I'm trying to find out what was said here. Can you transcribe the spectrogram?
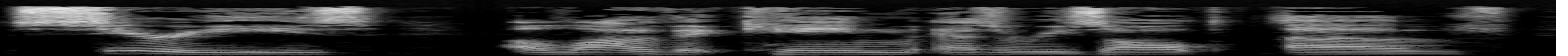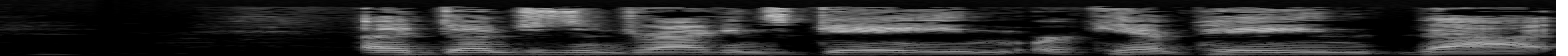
series, a lot of it came as a result of a Dungeons and Dragons game or campaign that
